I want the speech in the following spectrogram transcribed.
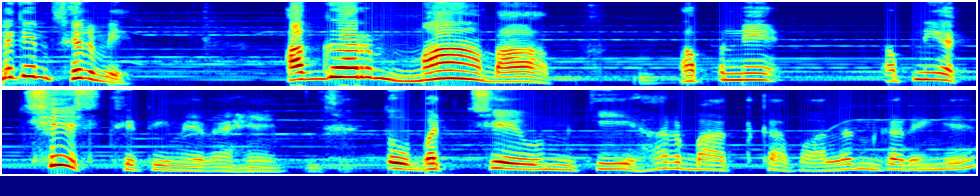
लेकिन फिर भी अगर माँ बाप अपने अपनी अच्छी स्थिति में रहें तो बच्चे उनकी हर बात का पालन करेंगे।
